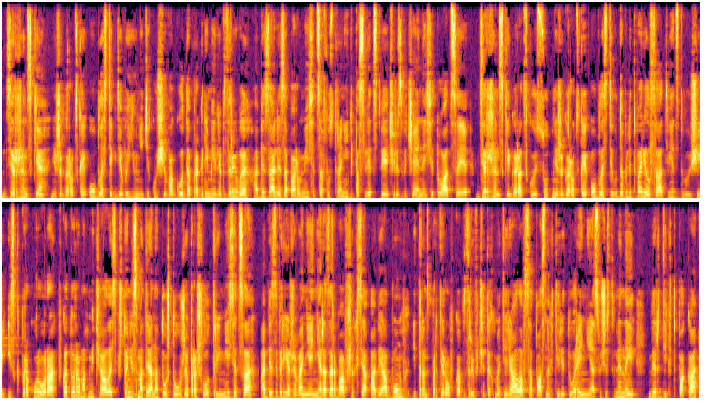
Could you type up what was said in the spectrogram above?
в Дзержинске, Нижегородской области, где в июне текущего года прогремели взрывы, обязали за пару месяцев устранить последствия чрезвычайной ситуации. Дзержинский городской суд Нижегородской области удовлетворил соответствующий иск прокурора, в котором отмечалось, что несмотря на то, что уже прошло три месяца, обезвреживание не разорвавшихся авиабомб и транспортировка взрывчатых материалов с опасных территорий не осуществлены. Вердикт пока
